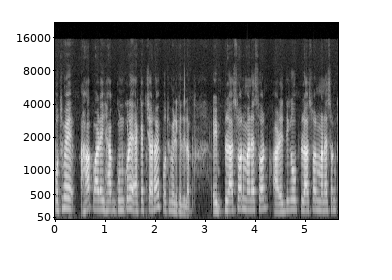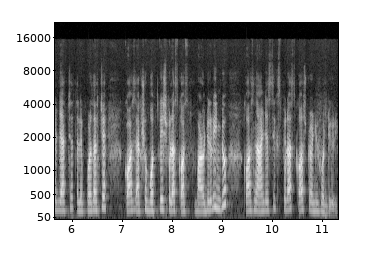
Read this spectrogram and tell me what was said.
প্রথমে হাফ আর এই হাফ গুণ করে একের চার হয়, প্রথমে লিখে দিলাম। এই প্লাস ওয়ান মাইনাস ওয়ান আর এদিকেও প্লাস ওয়ান মাইনাস ওয়ান কেটে যাচ্ছে, তাহলে পড়ে থাকছে কস একশো বত্রিশ প্লাস কস বারো degree into cos ninety six plus cos twenty four degree.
